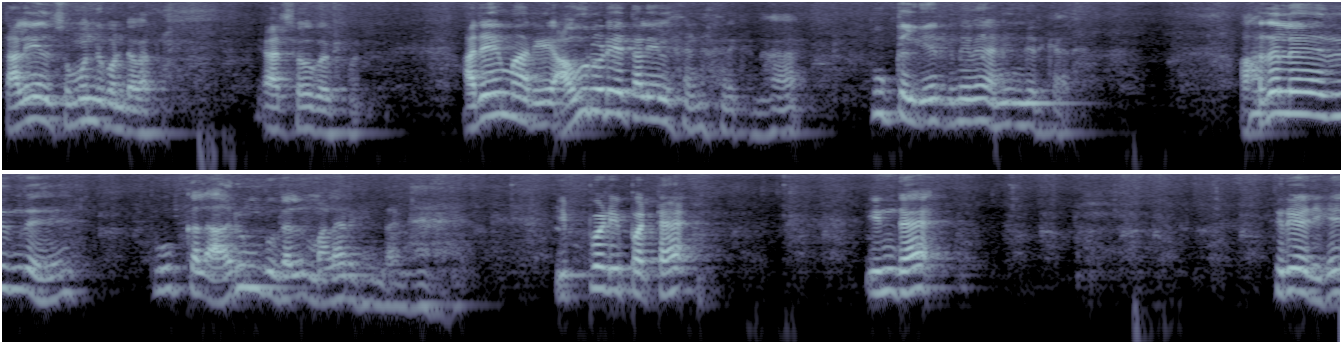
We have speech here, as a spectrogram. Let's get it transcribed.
தலையில் சுமந்து கொண்டவர். யார்? சிவபெருமான். அதே மாதிரி அவருடைய தலையில் என்ன இருக்குன்னா பூக்கள் ஏற்கனவே அணிந்திருக்காரு அதில் இருந்து பூக்கள் அரும்புகள் மலர்கின்றன. இப்படிப்பட்ட இந்த திருவதிகை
